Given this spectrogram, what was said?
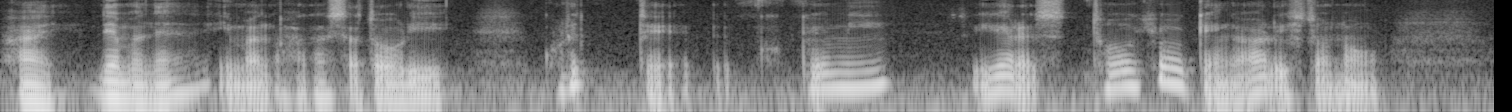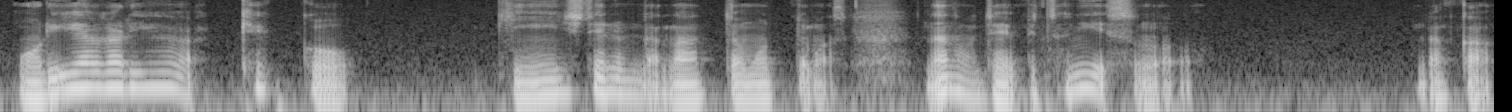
はい。でもね今の話した通りこれって国民いわゆる投票権がある人の盛り上がりが結構起因してるんだなって思ってますなので別にそのなんか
